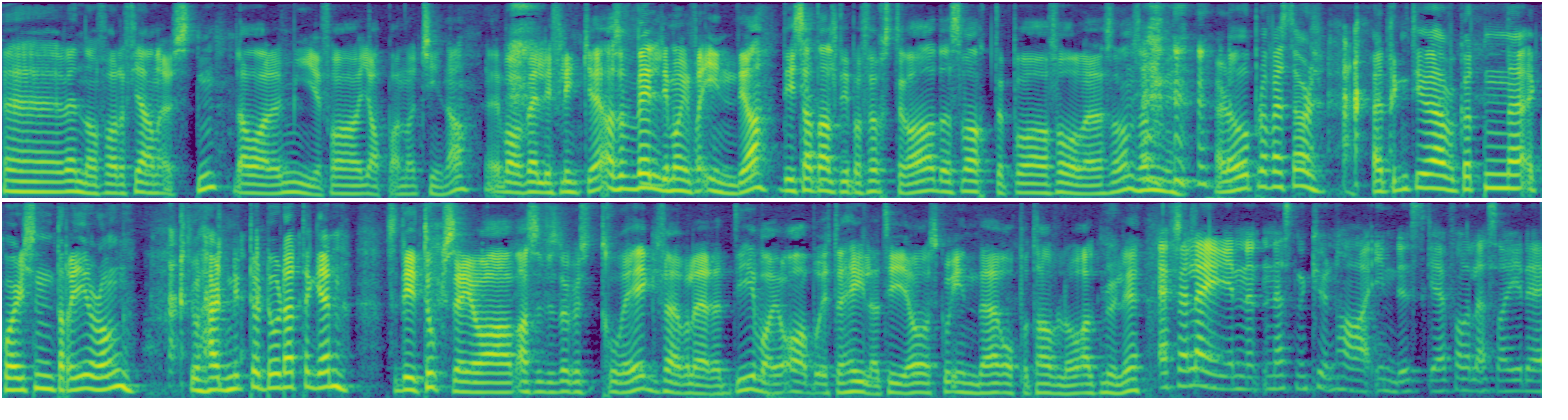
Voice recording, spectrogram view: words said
venner fra det fjerne østen. Da var det mye fra Japan og Kina. De var veldig flinke. Altså veldig mange fra India. De satt alltid på første rad og svarte på foreleseren sånn Hello, professor. I think you have gotten equation three wrong. You had need to do that again. Så de tok seg jo av altså Hvis dere tror jeg kverulerer, de var jo avbrytet hele tida og skulle inn der, opp på tavla og alt mulig. Jeg føler jeg nesten kun har indiske forelesere i de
